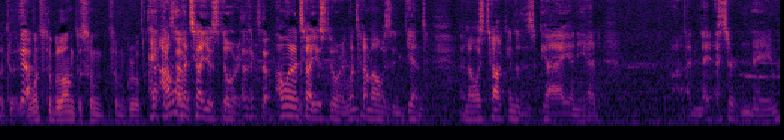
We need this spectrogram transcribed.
uh, to- Yeah. Wants to belong to some some group. Hey, think I want to so. tell you a story. I think so. I want to tell you a story. One time I was in Ghent, and I was talking to this guy, and he had a, na- a certain name,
